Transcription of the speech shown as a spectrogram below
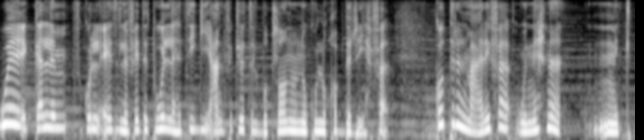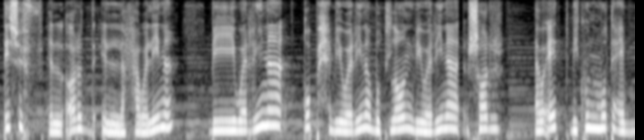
واتكلم في كل الآيات اللي فاتت واللي هتيجي عن فكرة البطلان وإنه كله قبض الريح. فكتر المعرفة وإن إحنا نكتشف الأرض اللي حوالينا بيورينا قبح بيورينا بطلان بيورينا شر أوقات بيكون متعب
